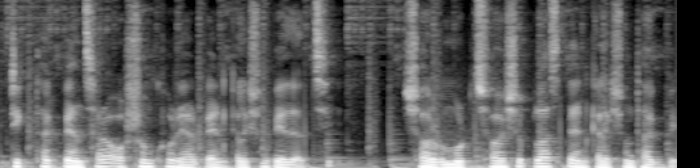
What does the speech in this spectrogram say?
স্টিক থাক প্যান্ট ছাড়া অসংখ্য রেয়ার প্যান্ট কালেকশন পেয়ে যাচ্ছি। সর্বমোট ছয়শো প্লাস প্যান্ট কালেকশন থাকবে।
